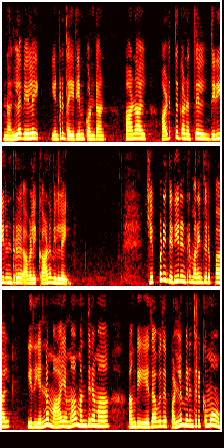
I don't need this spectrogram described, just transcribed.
நல்ல வேலை என்று தைரியம் கொண்டான். ஆனால் அடுத்த கணத்தில் திடீரென்று அவளை காணவில்லை. எப்படி திடீரென்று மறைந்திருப்பாள்? இது என்ன மாயமா மந்திரமா? அங்கு ஏதாவது பள்ளம் இருந்திருக்குமோ?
